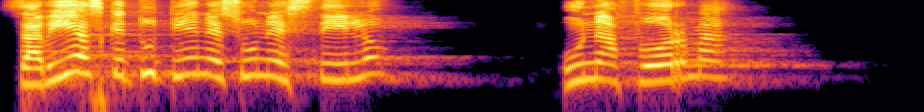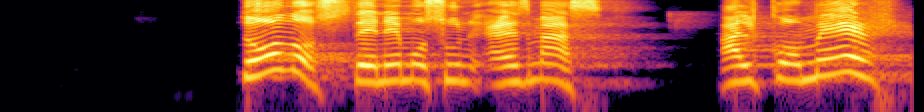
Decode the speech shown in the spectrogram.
¿Sabías que tú tienes un estilo? ¿Una forma? Todos tenemos un, es más, al comer,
